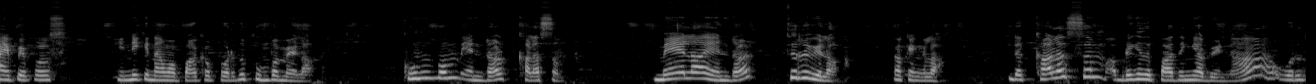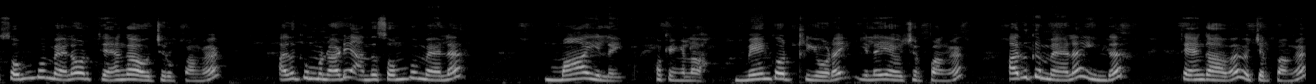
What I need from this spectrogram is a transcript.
ஹாய் பேப்பர்ஸ் இன்றைக்கி நாம் பார்க்க போகிறது கும்பமேளா. கும்பம் என்றால் கலசம். மேளா என்றால் திருவிழா. ஓகேங்களா? இந்த கலசம் அப்படிங்கிறது பார்த்தீங்க அப்படின்னா ஒரு சொம்பு மேலே ஒரு தேங்காய் வச்சுருப்பாங்க. அதுக்கு முன்னாடி அந்த சொம்பு மேலே மா இலை ஓகேங்களா? மேங்கோ ட்ரீயோட இலையை வச்சுருப்பாங்க. அதுக்கு மேலே இந்த தேங்காவை வச்சுருப்பாங்க.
